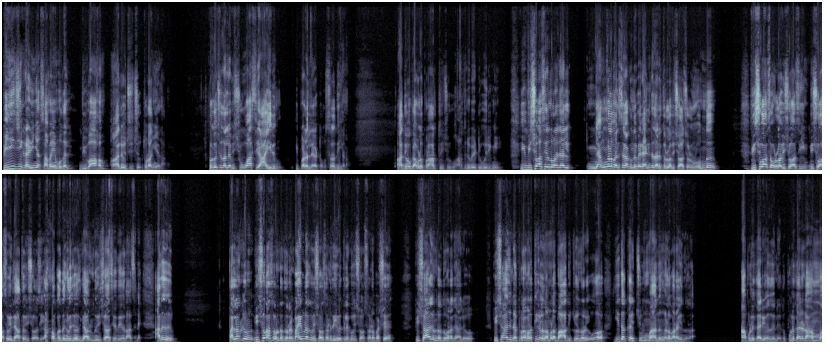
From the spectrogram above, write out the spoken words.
പി ജി കഴിഞ്ഞ സമയം മുതൽ വിവാഹം ആലോചിച്ച് തുടങ്ങിയതാണ് പെങ്കൊച്ച് നല്ല വിശ്വാസി ആയിരുന്നു. ഇപ്പോഴല്ല കേട്ടോ ശ്രദ്ധിക്കണം. ആദ്യമൊക്കെ അവൾ പ്രാർത്ഥിച്ചു അതിനുവേണ്ടി ഒരുങ്ങി. ഈ വിശ്വാസി എന്ന് പറഞ്ഞാൽ ഞങ്ങൾ മനസ്സിലാക്കുന്ന ഇപ്പോൾ രണ്ട് തരത്തിലുള്ള വിശ്വാസികളുണ്ട്. ഒന്ന് വിശ്വാസമുള്ള വിശ്വാസിയും വിശ്വാസമില്ലാത്ത വിശ്വാസിയും. അപ്പോൾ നിങ്ങൾ ചോദിക്കുക അതൊന്നും വിശ്വാസി ദേവദാസനെ? അത് പലർക്കും വിശ്വാസം ഉണ്ടെന്ന് പറയും. ബൈബിളൊക്കെ വിശ്വാസമാണ് ദൈവത്തിലൊക്കെ വിശ്വാസമാണ് പക്ഷേ പിശാജുണ്ടെന്ന് പറഞ്ഞാലോ പിശാജിന്റെ പ്രവർത്തികൾ നമ്മളെ ബാധിക്കുമെന്ന് പറയും. ഓ ഇതൊക്കെ ചുമ്മാ നിങ്ങൾ പറയുന്നതാണ് ആ പുള്ളിക്കാരി അത് തന്നെയാണ് പുള്ളിക്കാരിയുടെ അമ്മ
